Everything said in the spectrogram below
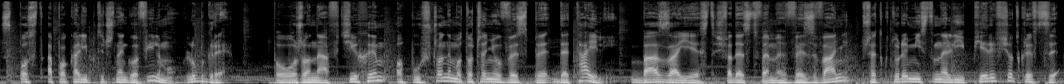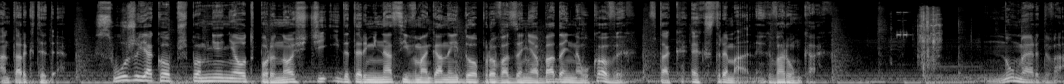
z postapokaliptycznego filmu lub gry. Położona w cichym, opuszczonym otoczeniu wyspy Detaili, baza jest świadectwem wyzwań, przed którymi stanęli pierwsi odkrywcy Antarktydy. Służy jako przypomnienie odporności i determinacji wymaganej do prowadzenia badań naukowych w tak ekstremalnych warunkach. Numer 2.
